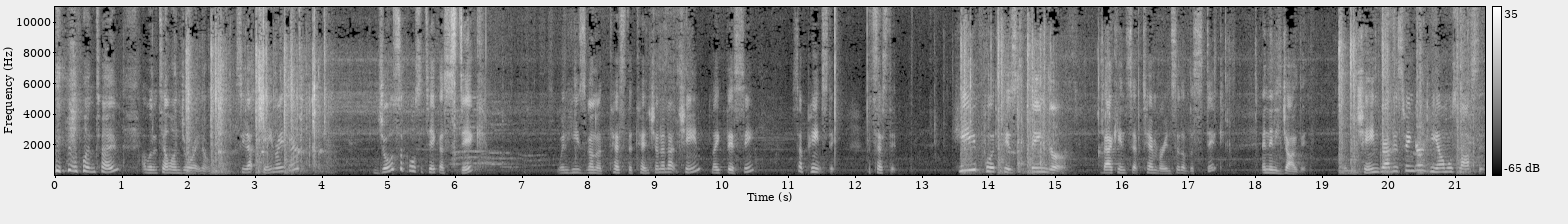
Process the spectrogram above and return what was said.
one time, I'm going to tell on Joe right now. See that chain right there? Joe's supposed to take a stick when he's going to test the tension of that chain, like this, see? It's a paint stick to test it. He put his finger back in September instead of the stick, and then he jogged it. When the chain grabbed his finger, he almost lost it.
